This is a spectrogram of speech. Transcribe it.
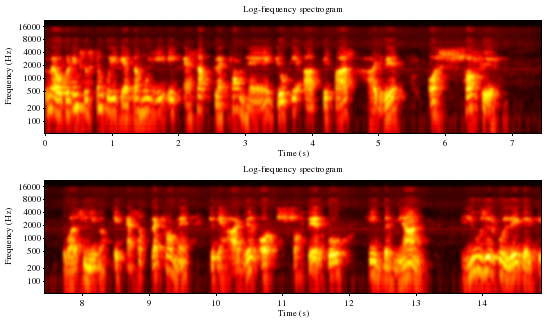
तो मैं ऑपरेटिंग सिस्टम को ये कहता हूँ, ये एक ऐसा प्लेटफॉर्म है जो कि आपके पास हार्डवेयर और सॉफ्टवेयर, दोबारा सुनिएगा, एक ऐसा प्लेटफॉर्म है जो कि हार्डवेयर और सॉफ्टवेयर को के दरमियान यूज़र को लेकर के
